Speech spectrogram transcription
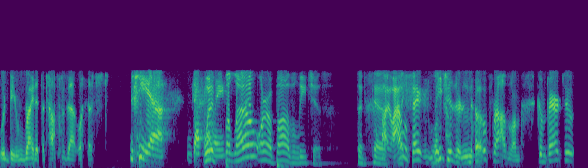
would be right at the top of that list. yeah, definitely. Would definitely. it below or above leeches? To, to I, I like, will say leeches are no problem compared to.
